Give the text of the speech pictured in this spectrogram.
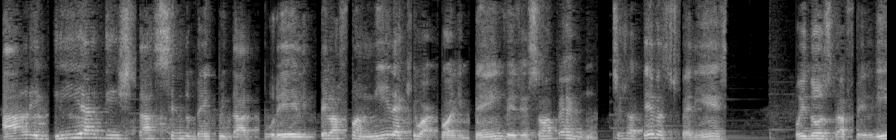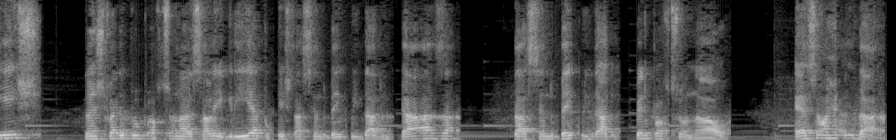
a alegria de estar sendo bem cuidado por ele, pela família que o acolhe bem? Veja, essa é uma pergunta. Você já teve essa experiência? O idoso está feliz, transfere para o profissional essa alegria porque está sendo bem cuidado em casa, está sendo bem cuidado pelo profissional. Essa é uma realidade.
